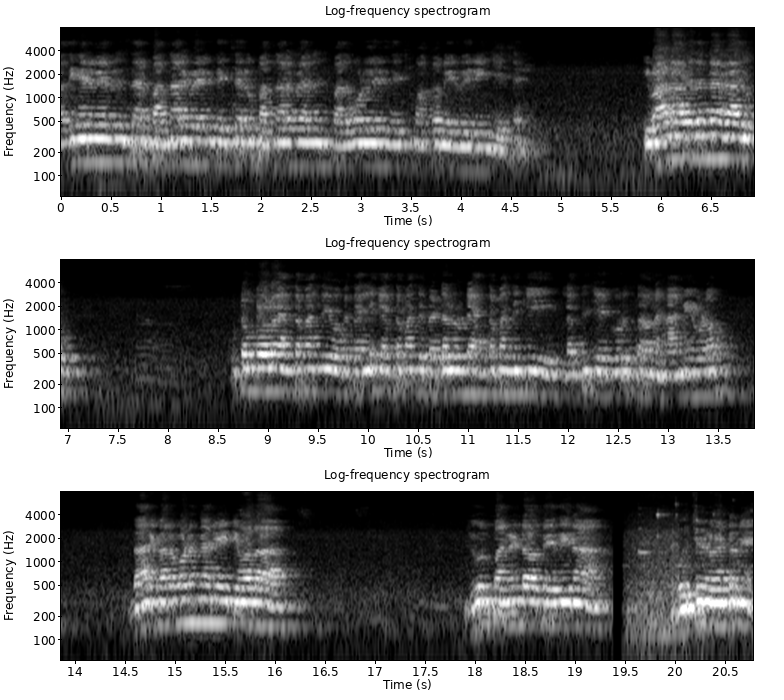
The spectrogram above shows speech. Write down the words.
పదిహేను వేల నుంచి దాన్ని పద్నాలుగు వేలకు తెచ్చారు. పద్నాలుగు వేల నుంచి పదమూడు వేలకు తెచ్చి మొత్తం నిర్వీర్యం చేశారు. ఇవాళ ఆ విధంగా కాదు. కుటుంబంలో ఎంతమంది ఒక తల్లికి ఎంతమంది బిడ్డలు ఉంటే ఎంతమందికి లబ్ధి చేకూరుస్తామని హామీ ఇవ్వడం. దానికి అనుగుణంగానే ఇటీవల జూన్ పన్నెండవ తేదీన వచ్చిన వెంటనే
